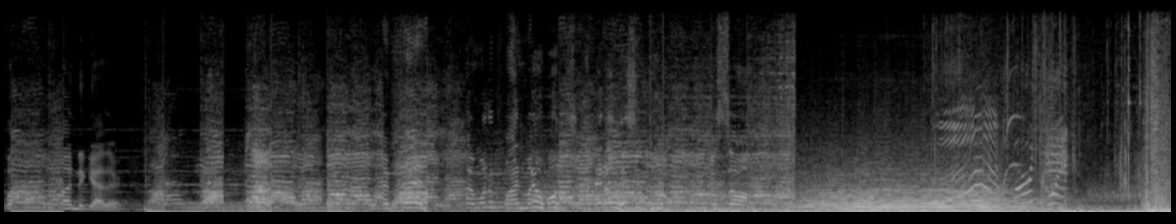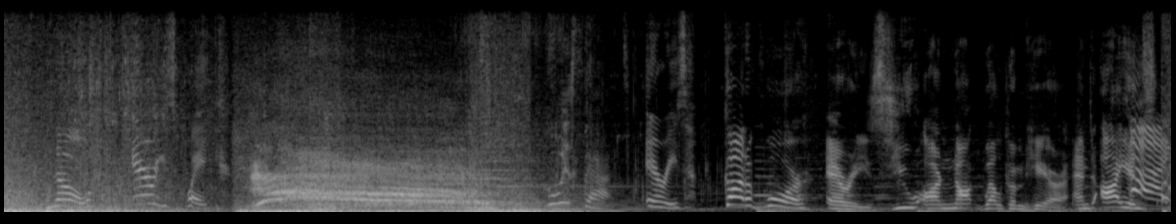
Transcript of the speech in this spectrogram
fun, fun together. My friend, I want to find my own side to listen to the song. Ares, you are not welcome here, and I ins- I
